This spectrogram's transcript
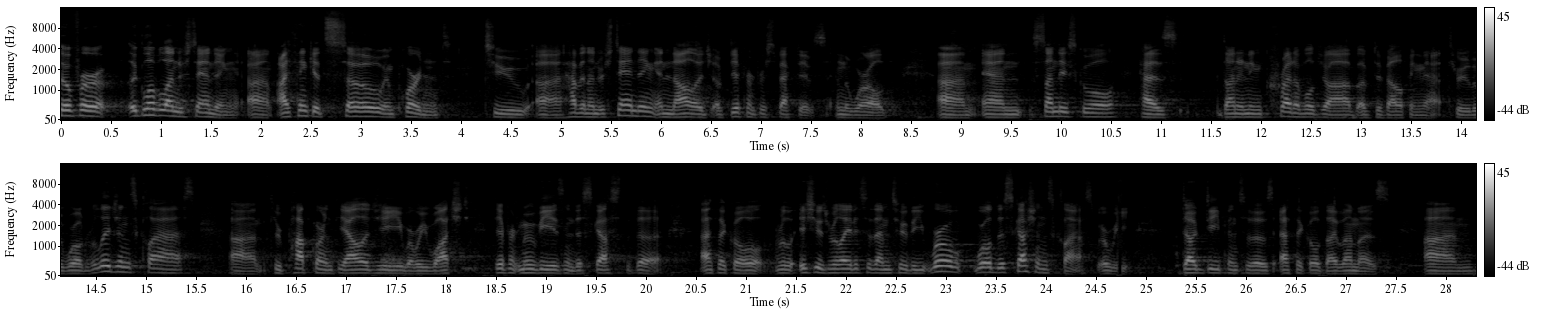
So, for a global understanding, um, I think it's so important to uh, have an understanding and knowledge of different perspectives in the world. Um, and Sunday school has done an incredible job of developing that through the world religions class, um, through popcorn theology, where we watched different movies and discussed the ethical issues related to them, to the world, world discussions class, where we dug deep into those ethical dilemmas. Um,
